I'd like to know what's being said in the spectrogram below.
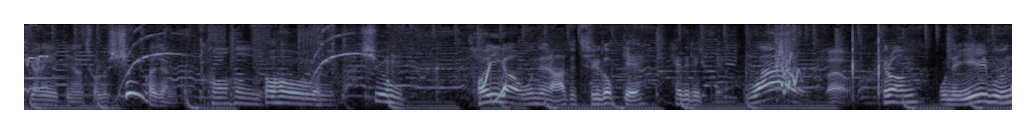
시간이 그냥 절로 슝 가지 않을까요? 어허. 슝. 저희가 오늘 아주 즐겁게 해드릴게요 wow. 그럼 오늘 1분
